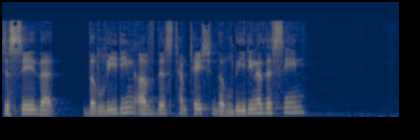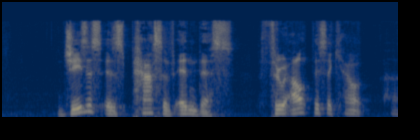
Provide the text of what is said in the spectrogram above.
to see that the leading of this temptation, the leading of this scene, Jesus is passive in this. Throughout this account, uh,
